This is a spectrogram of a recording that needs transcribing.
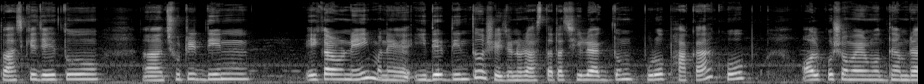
তো আজকে যেহেতু ছুটির দিন এই কারণেই মানে ঈদের দিন তো, সেই জন্য রাস্তাটা ছিল একদম পুরো ফাঁকা। খুব অল্প সময়ের মধ্যে আমরা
